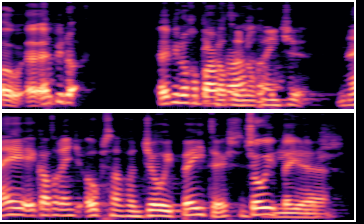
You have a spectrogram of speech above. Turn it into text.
Oh, eh, heb je, nog- heb je nog een Ik paar had er vragen? nog eentje. Nee, ik had er eentje openstaan van Joey Peters. Joey Die, eh, Peters.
